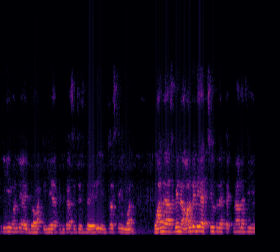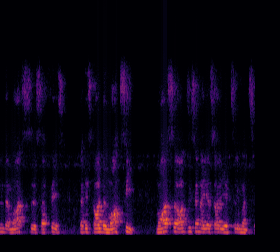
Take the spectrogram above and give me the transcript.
three only I brought here because it is very interesting one. One has been already achieved the technology in the Mars surface that is called the MOXIE, Mars Oxygen ISR experiments.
